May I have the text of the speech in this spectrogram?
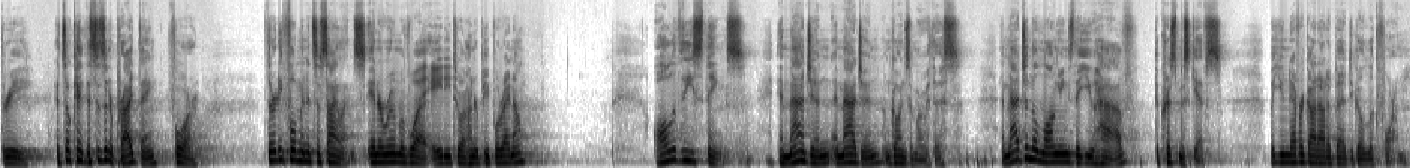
three. It's okay. This isn't a pride thing. Four. 30 full minutes of silence in a room of what, 80 to 100 people right now? All of these things, Imagine, imagine, I'm going somewhere with this. Imagine the longings that you have, the Christmas gifts, but you never got out of bed to go look for them.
